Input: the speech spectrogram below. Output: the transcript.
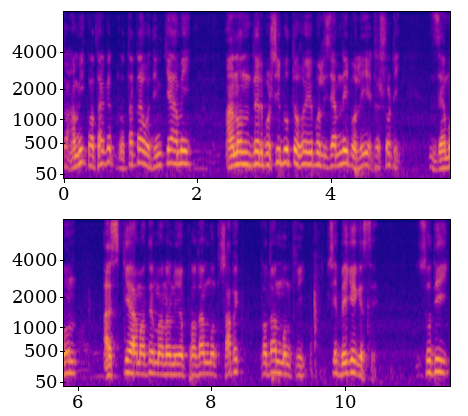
তো আমি কথাকে, কথাটা ওদিনকে আমি আনন্দের বশীভূত হয়ে বলি যেমনি বলি, এটা সঠিক। যেমন আজকে আমাদের মাননীয় প্রধানমন্ত্রী, সাবেক প্রধানমন্ত্রী, সে বেগে গেছে। যদি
